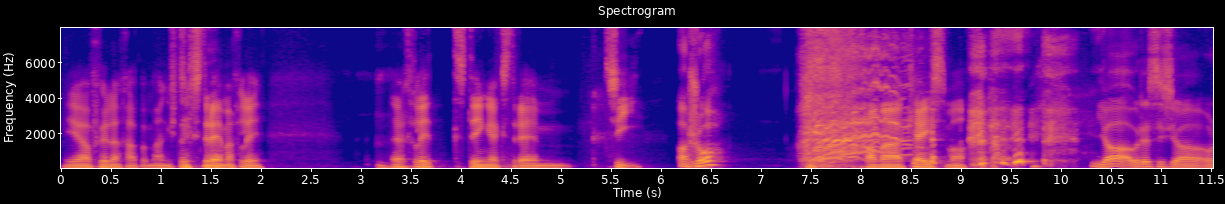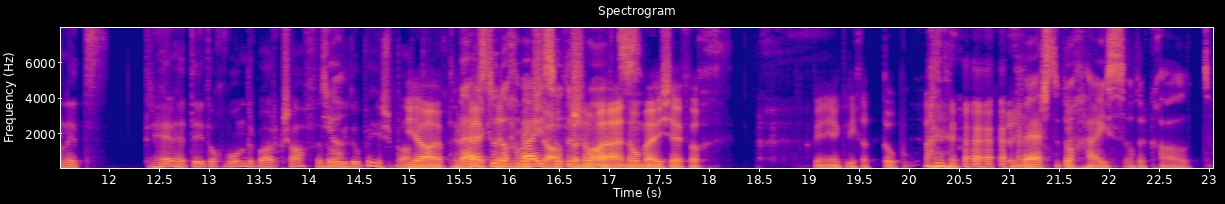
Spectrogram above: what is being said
ja, vielleicht eben manchmal das. Extrem ein bisschen, ein bisschen das Ding extrem sein. Ah, schon? Kann man einen Case machen. Ja, aber es ist ja auch nicht. Der Herr hat dich doch wunderbar geschaffen, so Ja. wie du bist. Patrick. Ja, perfekt. Wärst du doch geschaffen. oder Nur, schwarz? nur ist einfach... Bin ich gleich ein Doppel. Wärst du doch heiß oder kalt?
